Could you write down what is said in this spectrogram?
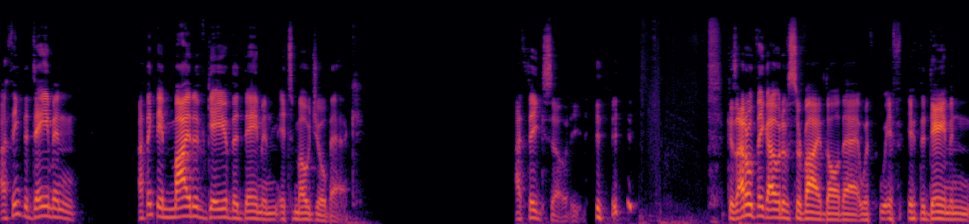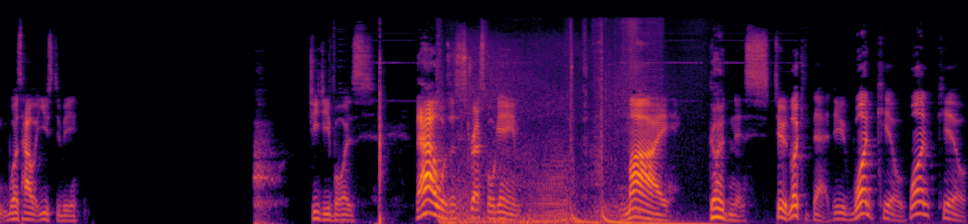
I think the Daemon... I think they might have gave the Daemon its mojo back. I think so, dude. Because I don't think I would have survived all that with if if the Daemon was how it used to be. GG boys. That was a stressful game. My goodness. Dude, look at that, dude. One kill, one kill,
